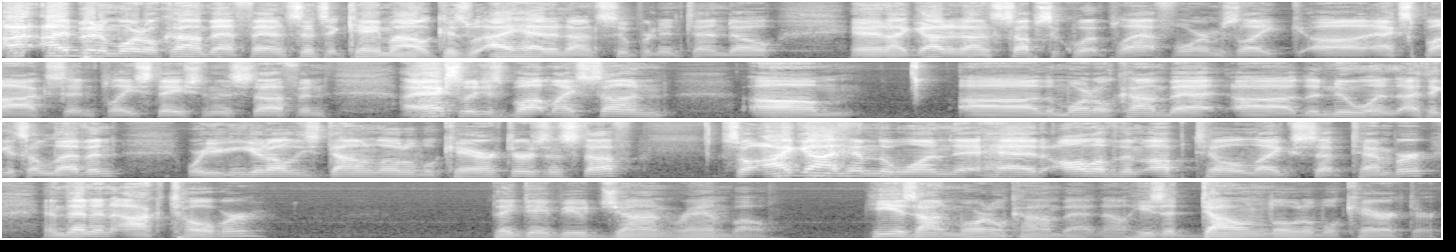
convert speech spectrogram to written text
I, I've been a Mortal Kombat fan since it came out because I had it on Super Nintendo and I got it on subsequent platforms like uh, Xbox and PlayStation and stuff. And I actually just bought my son um, uh, the Mortal Kombat, uh, the new one. I think it's 11, where you can get all these downloadable characters and stuff. So I got him the one that had all of them up till like September, and then in October they debuted John Rambo. He is on Mortal Kombat now. He's a downloadable character.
